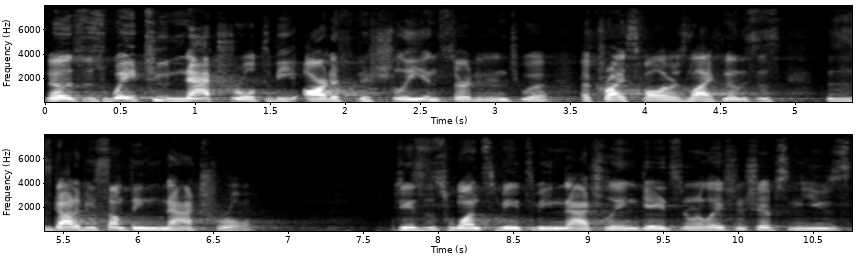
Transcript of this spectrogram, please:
No, this is way too natural to be artificially inserted into a, a Christ follower's life. No, this, is, this has got to be something natural. Jesus wants me to be naturally engaged in relationships and use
